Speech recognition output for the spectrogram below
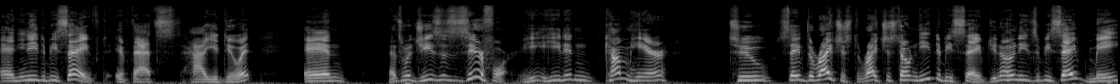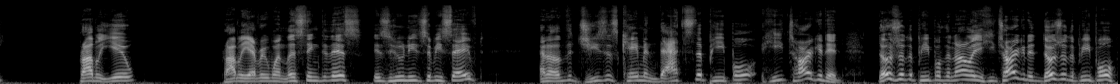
and you need to be saved if that's how you do it. And that's what Jesus is here for. He, he didn't come here to save the righteous. The righteous don't need to be saved. You know who needs to be saved? Me. Probably you. Probably everyone listening to this is who needs to be saved. And I love that Jesus came and that's the people he targeted. Those are the people that not only he targeted, those are the people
